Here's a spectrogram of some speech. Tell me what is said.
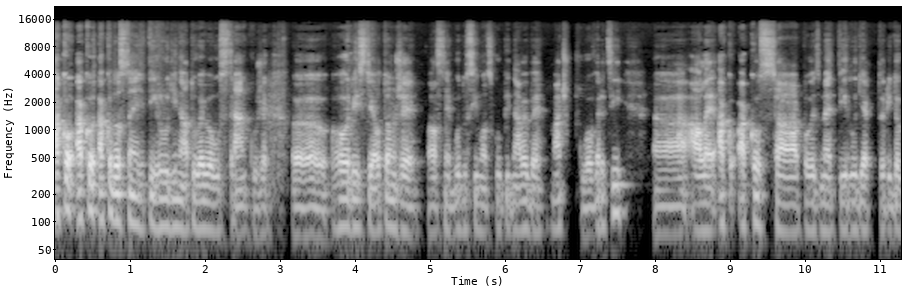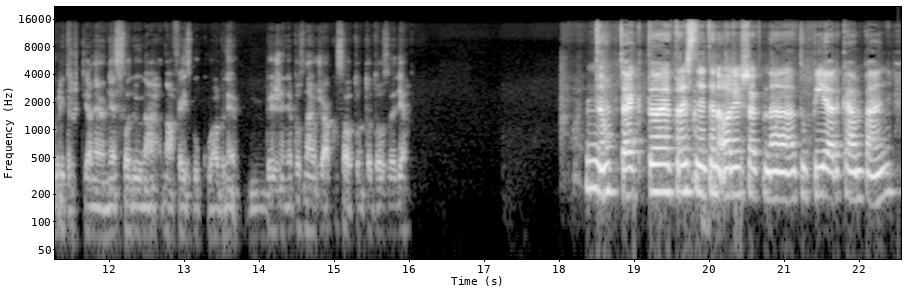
Ako, ako, ako dostanete tých ľudí na tú webovú stránku? Že, uh, hovorili ste o tom, že vlastne budú si môcť kúpiť na webe mačku vo verci ale ako, ako sa, povedzme, tí ľudia, ktorí dobrý trh, ja neviem, nesledujú na, na Facebooku alebo ne, bežne nepoznajú, že ako sa o tomto dozvedia? No, tak to je presne ten oriešok na tú PR kampaň,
